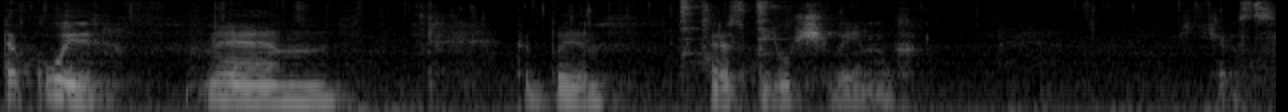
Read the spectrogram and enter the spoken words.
такой, э, как бы расплющиваем их. Сейчас.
